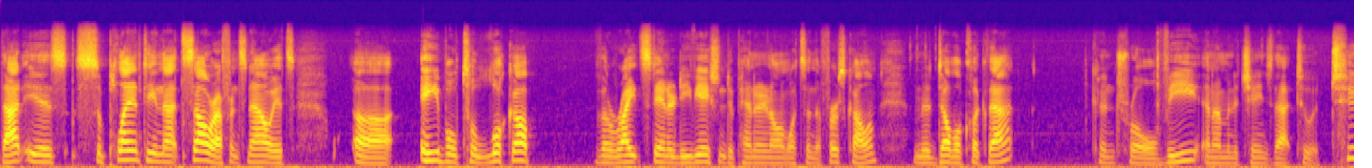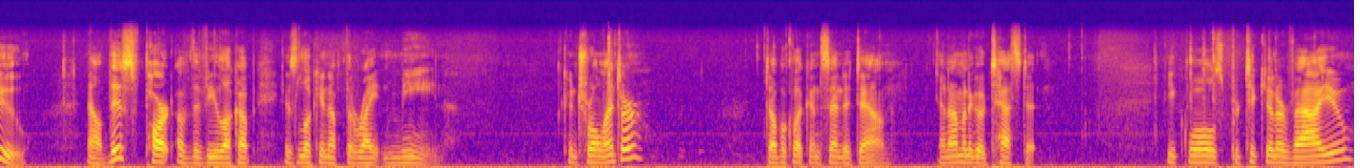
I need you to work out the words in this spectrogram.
That is supplanting that cell reference. Now it's uh, able to look up the right standard deviation depending on what's in the first column. I'm going to double click that, Control V, and I'm going to change that to a 2. Now, this part of the VLOOKUP is looking up the right mean. Control Enter, double click and send it down. And I'm going to go test it. Equals particular value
